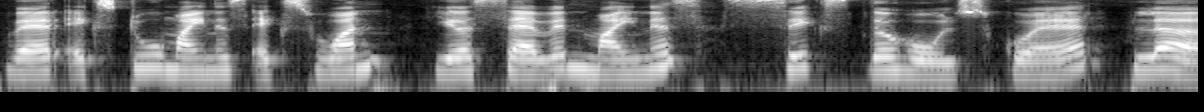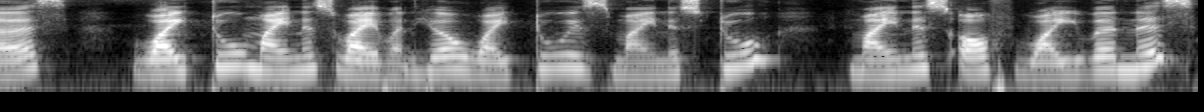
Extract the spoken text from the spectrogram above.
where x2 minus x1 here 7 minus 6 the whole square plus y2 minus y1 here y2 is minus 2 minus of y1 is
